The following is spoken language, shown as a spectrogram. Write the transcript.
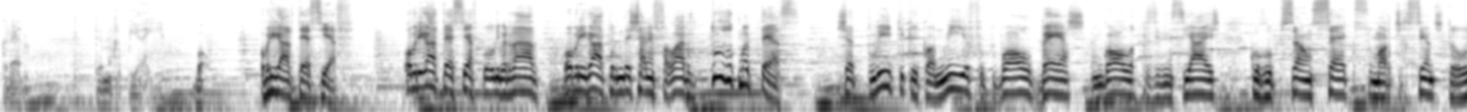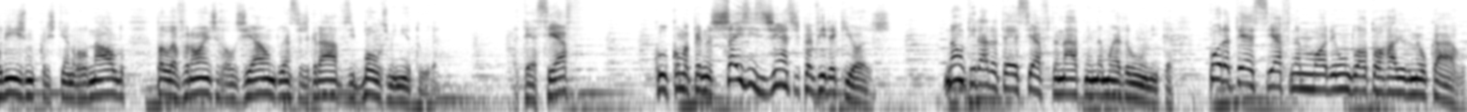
Credo. Até me arrepiei. Bom, obrigado, TSF. Obrigado, TSF, pela liberdade. Obrigado por me deixarem falar de tudo o que me apetece. Exceto política, economia, futebol, BES, Angola, presidenciais, corrupção, sexo, mortes recentes, terrorismo, Cristiano Ronaldo, palavrões, religião, doenças graves e bolos miniatura. A TSF colocou-me apenas seis exigências para vir aqui hoje. Não tirar a TSF da NAT nem da moeda única. Pôr a TSF na memória 1 do autorrádio do meu carro.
